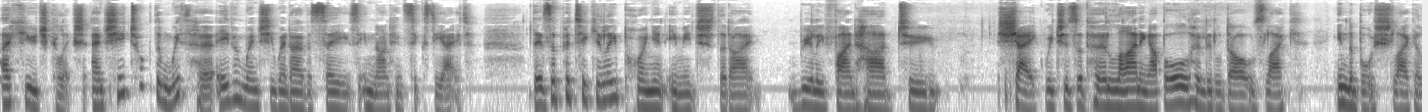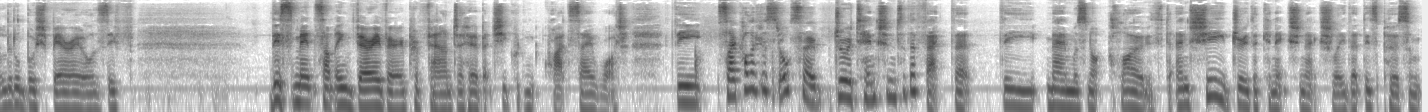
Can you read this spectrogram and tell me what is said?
a huge collection, and she took them with her even when she went overseas in 1968 there's a particularly poignant image that I really find hard to shake, which is of her lining up all her little dolls like in the bush, like a little bush burial, as if this meant something very, very profound to her, but she couldn't quite say what. The psychologist also drew attention to the fact that the man was not clothed, and she drew the connection actually that this person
